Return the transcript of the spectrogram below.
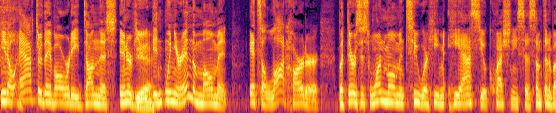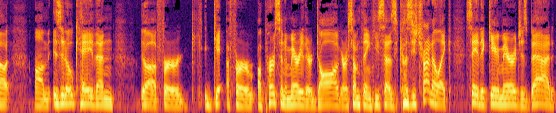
you know after they've already done this interview. Yeah. In, when you're in the moment, it's a lot harder. But there's this one moment too where he he asks you a question. He says something about, um, "Is it okay then?" Uh, for get, for a person to marry their dog or something, he says because he's trying to like say that gay marriage is bad.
